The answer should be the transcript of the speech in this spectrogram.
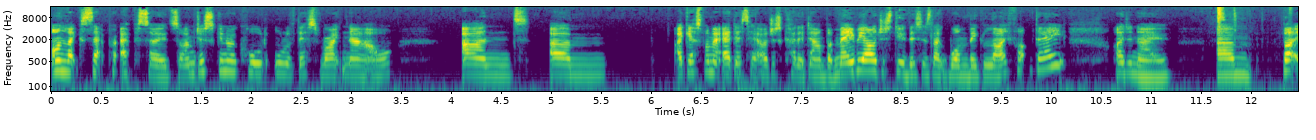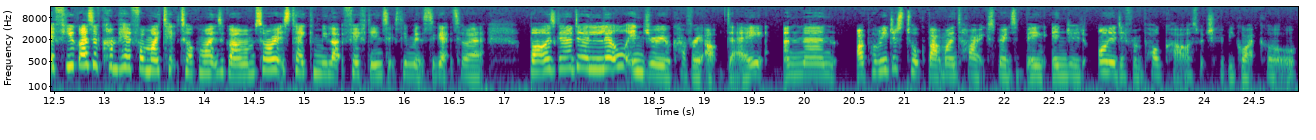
on like separate episodes. So I'm just going to record all of this right now. And um, I guess when I edit it, I'll just cut it down. But maybe I'll just do this as like one big life update. I don't know. Um, but if you guys have come here from my TikTok and my Instagram, I'm sorry it's taken me like 15, 16 minutes to get to it. But I was going to do a little injury recovery update and then I'll probably just talk about my entire experience of being injured on a different podcast, which could be quite cool.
